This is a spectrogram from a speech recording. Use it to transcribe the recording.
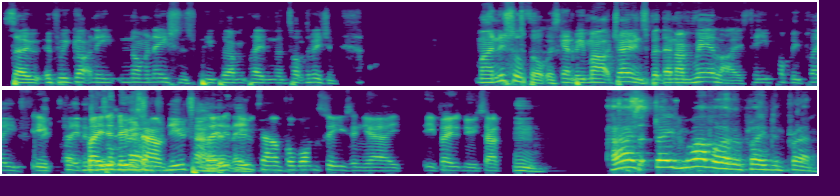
So, if we got any nominations for people who haven't played in the top division, my initial thought was going to be Mark Jones, but then I realised he probably played. He played, played at Newtown. Newtown, played at Newtown for one season. Yeah, he, he played at Newtown. Mm. Has so, Dave Marvel ever played in Prem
